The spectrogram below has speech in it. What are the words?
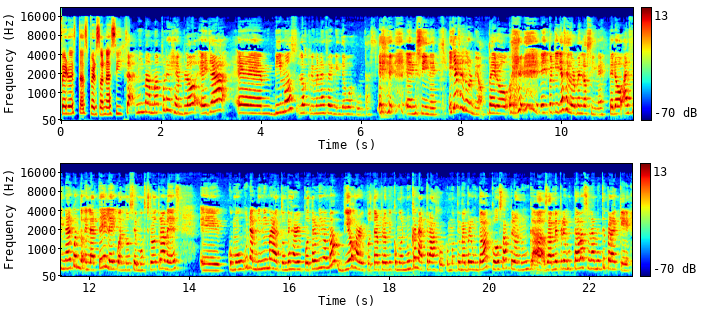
pero estas personas sí. Mi mamá, por ejemplo, ella em, vimos los crímenes de Grindelwald juntas en cine. Ella se durmió, pero eh, porque ella se duerme en los cines, pero al final cuando en la tele cuando se mostró otra vez eh, como una mini maratón de Harry Potter, mi mamá vio Harry Potter, pero que como nunca la trajo, como que me preguntaba cosas, pero nunca, o sea, me preguntaba solamente para que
